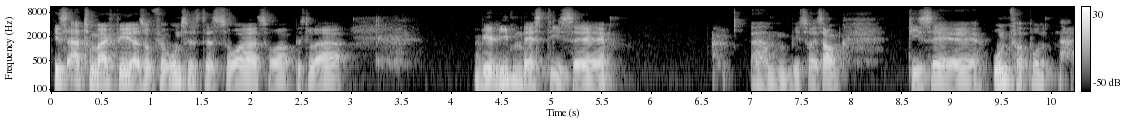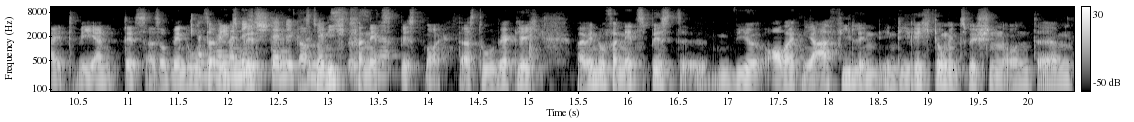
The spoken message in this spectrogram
ist auch zum Beispiel, also für uns ist das so, ein- so ein bisschen, ein, wir lieben das, diese, ähm, wie soll ich sagen, diese Unverbundenheit während des, also wenn du Also wenn unterwegs nicht bist, ständig dass du nicht ist, vernetzt ja. bist mal, dass du wirklich, weil wenn du vernetzt bist, äh, wir arbeiten ja viel in, in die Richtung inzwischen und ähm,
